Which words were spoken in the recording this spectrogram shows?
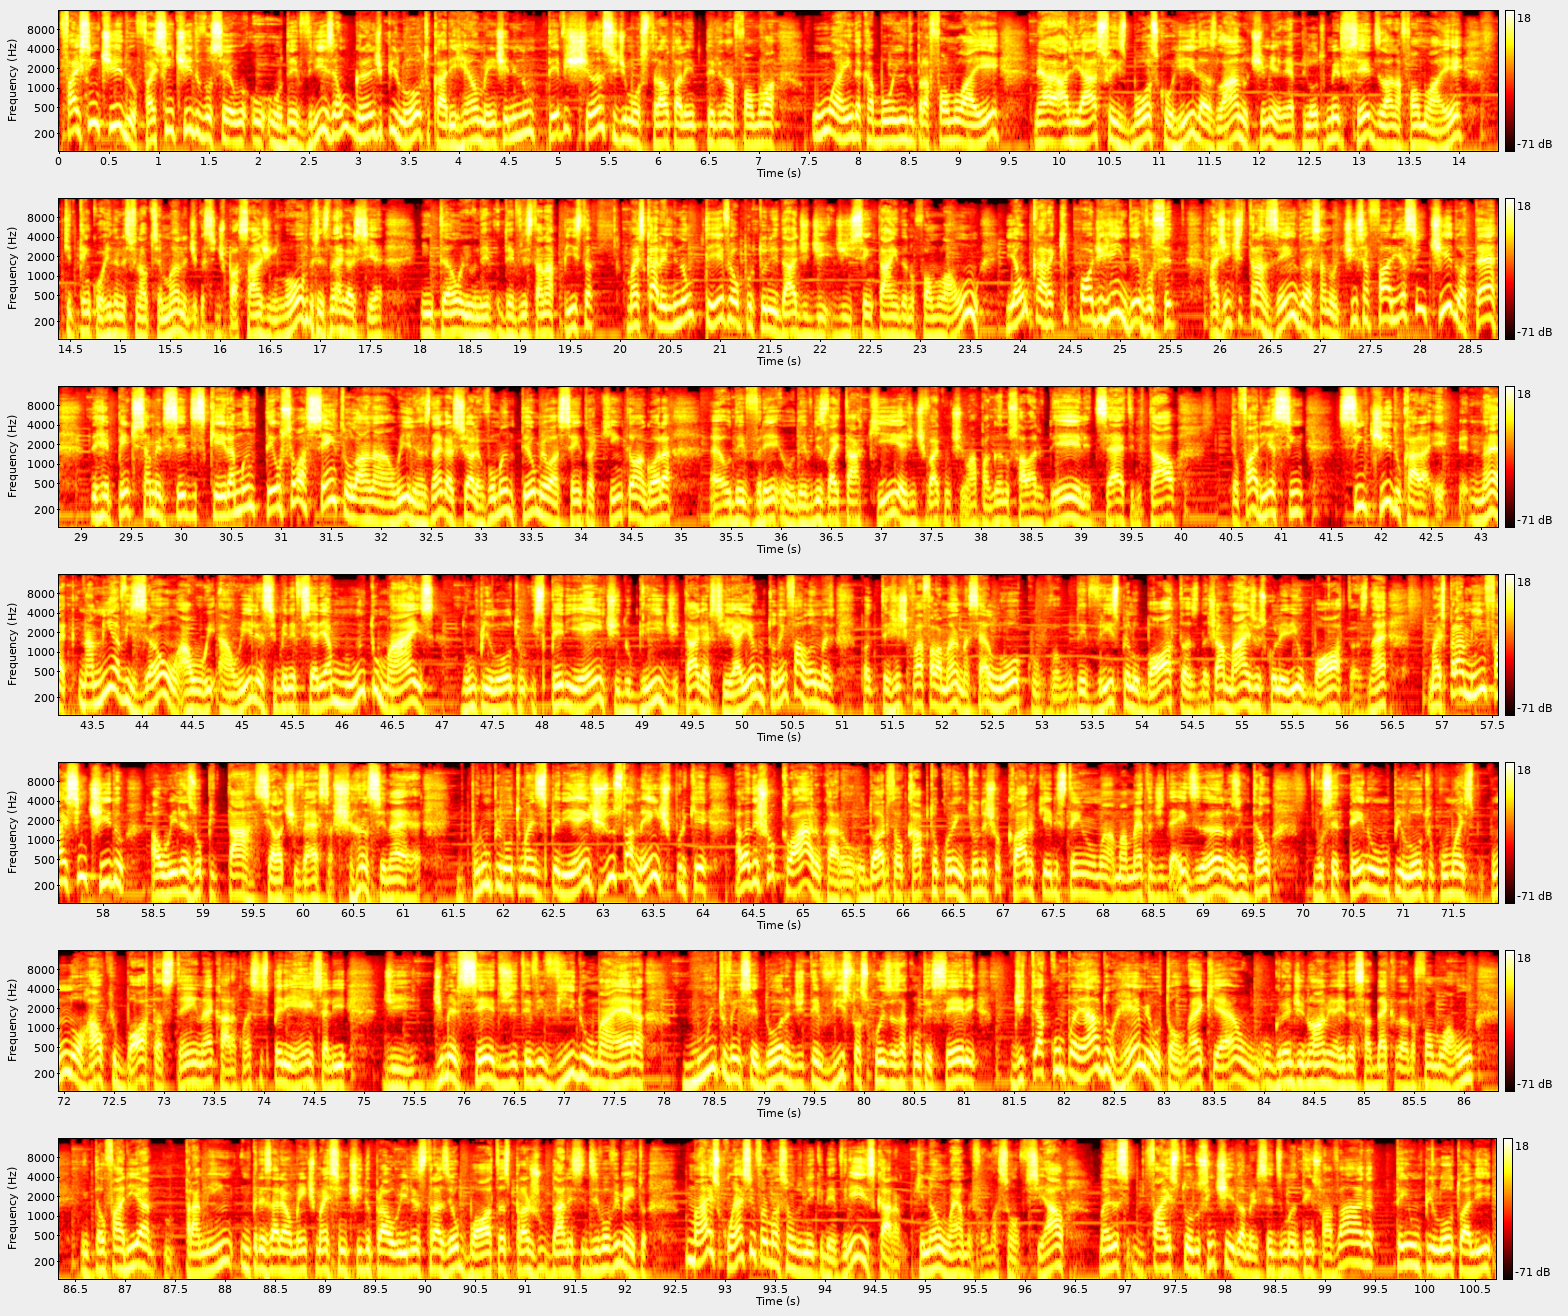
Faz sentido, faz sentido você. O, o De Vries é um grande piloto, cara, e realmente ele não teve chance de mostrar o talento dele na Fórmula 1, ainda acabou indo pra Fórmula E, né? Aliás, fez boas corridas lá no time, ele é piloto Mercedes lá na Fórmula E, que tem corrida nesse final de semana, diga-se de passagem, em Londres, né, Garcia? Então, e o De Vries tá na pista, mas, cara, ele não teve a oportunidade de, de sentar ainda no Fórmula 1 e é um cara que pode render. Você, a gente trazendo essa notícia faria sentido até, de repente, se a Mercedes Mercedes queira manter o seu assento lá na Williams, né, Garcia? Olha, eu vou manter o meu assento aqui, então agora é, o, De Vries, o De Vries vai estar tá aqui, a gente vai continuar pagando o salário dele, etc e tal. Então faria sim sentido, cara. né? Na minha visão, a, Williams se beneficiaria muito mais de um piloto experiente do grid, tá, Garcia? Aí eu não tô nem falando, mas tem gente que vai falar, mano, mas você é louco, o De Vries pelo Bottas, jamais eu escolheria o Bottas, né? Mas para mim faz sentido a Williams optar, se ela tiver essa chance, né, por um piloto mais experiente, justamente porque ela deixou claro, cara, o Dorital Capital quando entrou deixou claro que eles têm uma, uma meta de 10 anos, então você tendo um piloto com, uma, um know-how que o Bottas tem, né, cara, com essa experiência ali de, de Mercedes, de ter vivido uma era muito vencedora, de ter visto as coisas acontecerem, de ter acompanhado o Hamilton, né, que é o, o grande nome aí dessa década da Fórmula 1. Então faria, para mim, empresarialmente mais sentido para Williams trazer o Bottas para ajudar nesse desenvolvimento. Mas com essa informação do Nick De Vries, cara, que não é uma informação oficial, mas assim, faz todo sentido. A Mercedes mantém sua vaga, tem um piloto ali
